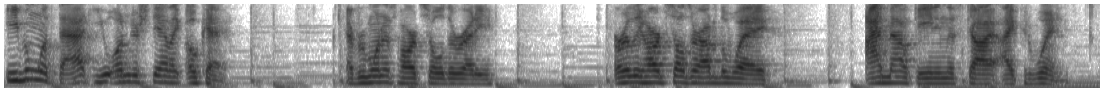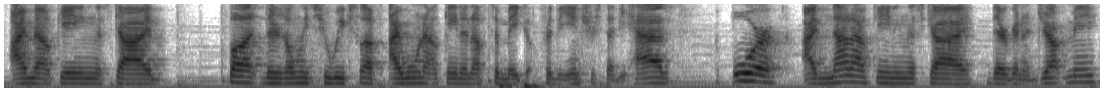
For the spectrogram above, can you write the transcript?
even with that, you understand like, okay, everyone is hard sold already. Early hard sells are out of the way. I'm outgaining this guy. I could win. I'm outgaining this guy, but there's only two weeks left. I won't outgain enough to make up for the interest that he has. Or I'm not outgaining this guy. They're going to jump me.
